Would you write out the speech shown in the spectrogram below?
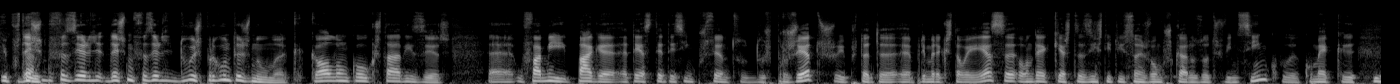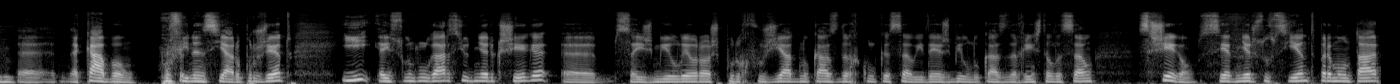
E, portanto... Deixe-me fazer-lhe deixe fazer duas perguntas numa, que colam com o que está a dizer. Uh, o FAMI paga até 75% dos projetos e, portanto, a, a, primeira questão é essa. Onde é que estas instituições vão buscar os outros 25%? Como é que uhum. uh, acabam por financiar o projeto? E, em segundo lugar, se o dinheiro que chega, uh, 6 mil euros por refugiado no caso da recolocação e 10 mil no caso da reinstalação, se chegam, se é dinheiro suficiente para montar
